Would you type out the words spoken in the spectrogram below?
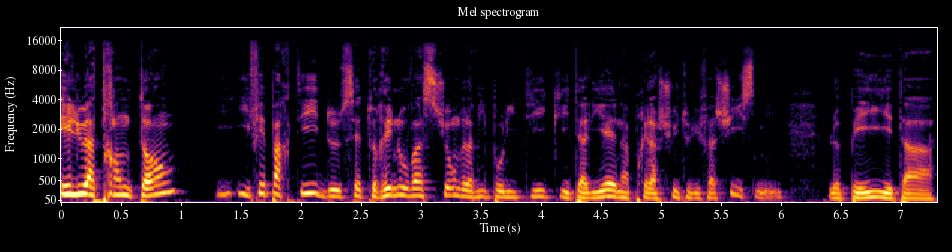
Élu à 30 ans, il fait partie de cette rénovation de la vie politique italienne après la chute du fascisme. Le pays est à,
